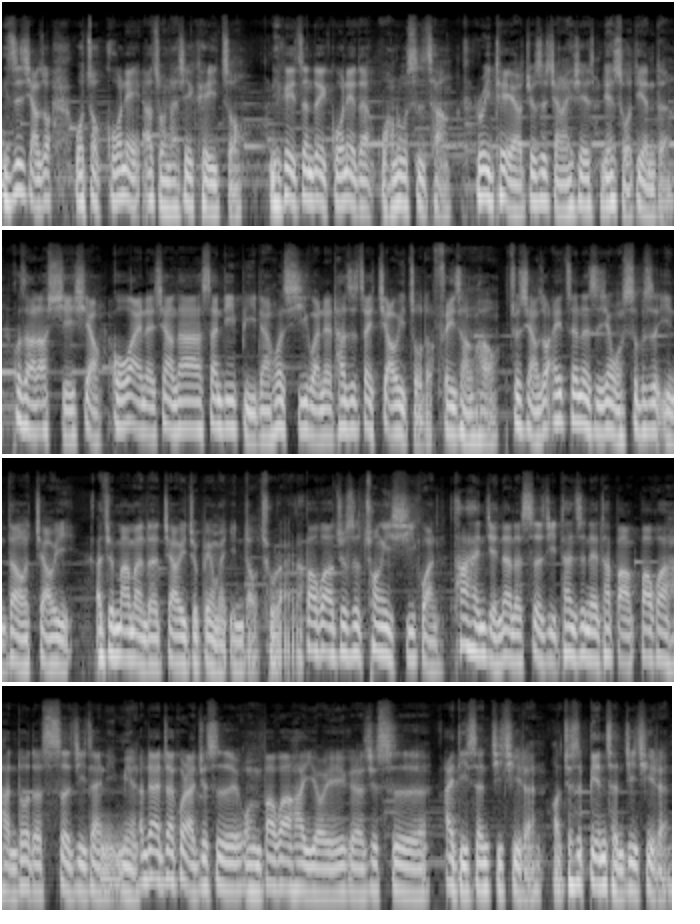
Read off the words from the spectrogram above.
你只是想说我走国内要走哪些可以走。你可以针对国内的网络市场，retail 就是讲一些连锁店的，或者到学校。国外呢，像它三 D 笔的或者吸管呢，它是在教育走得非常好，就是想说，哎，这段时间我是不是引到教育？啊，就慢慢的教育就被我们引导出来了。包括就是创意吸管，它很简单的设计，但是呢，它包包括很多的设计在里面。再再过来就是我们包括还有一个就是爱迪生机器人哦，就是编程机器人，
